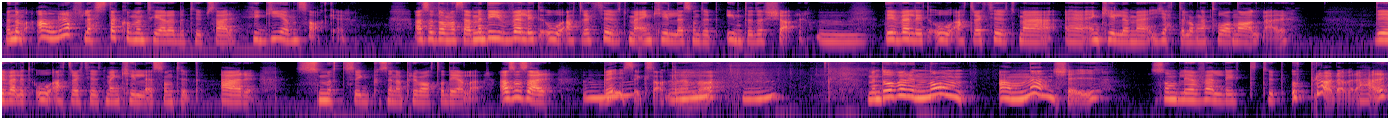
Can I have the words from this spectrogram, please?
Men de allra flesta kommenterade typ så här hygiensaker. Alltså de var såhär, men det är ju väldigt oattraktivt med en kille som typ inte duschar. Mm. Det är väldigt oattraktivt med eh, en kille med jättelånga tånaglar det är väldigt oattraktivt med en kille som typ är smutsig på sina privata delar. Alltså så här, mm. basic saker mm. ändå. Mm. Men då var det någon annan tjej som blev väldigt typ upprörd över det här.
